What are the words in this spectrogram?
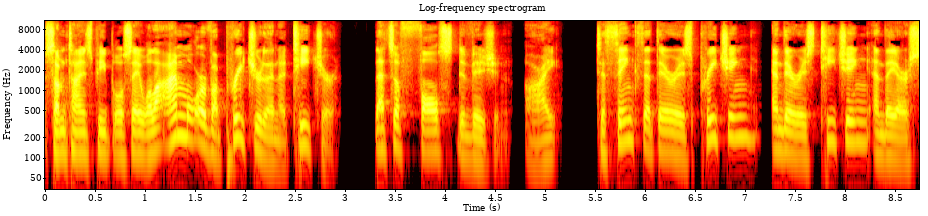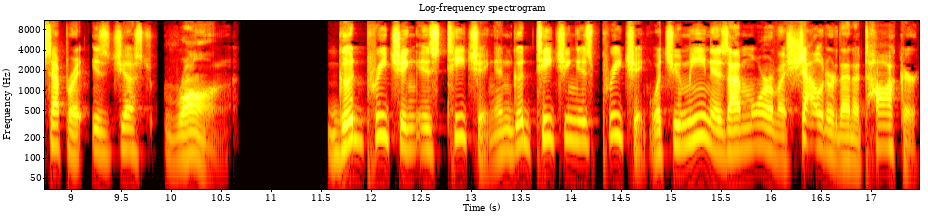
sometimes people say, well, I'm more of a preacher than a teacher. That's a false division, all right? To think that there is preaching and there is teaching and they are separate is just wrong. Good preaching is teaching, and good teaching is preaching. What you mean is, I'm more of a shouter than a talker.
